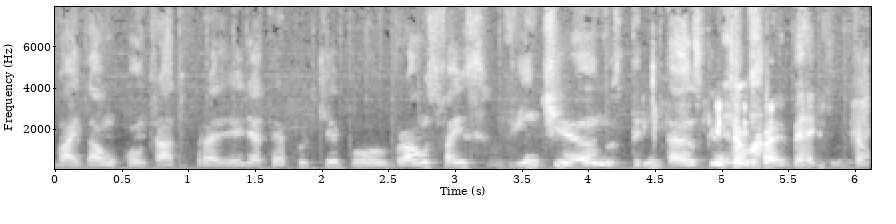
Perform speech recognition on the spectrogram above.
vai dar um contrato pra ele, até porque pô, o Browns faz 20 anos, 30 anos que ele tem um quarterback, então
